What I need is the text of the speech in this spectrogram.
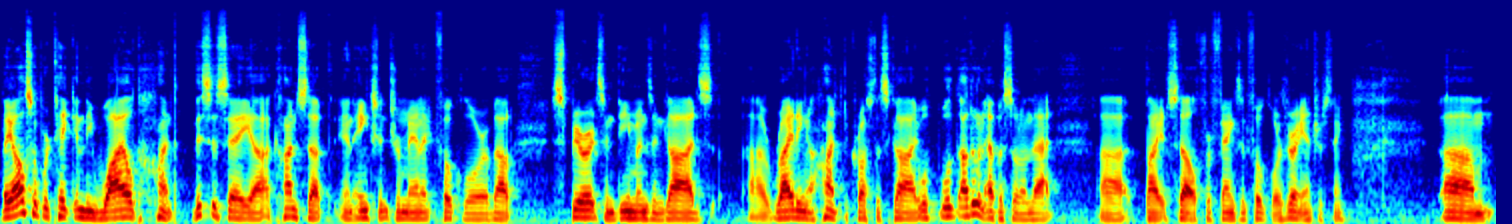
They also partake in the wild hunt. This is a, uh, concept in ancient Germanic folklore about spirits and demons and gods uh, riding a hunt across the sky. We'll, we'll, I'll do an episode on that uh, by itself for Fangs and Folklore. It's very interesting. Um,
